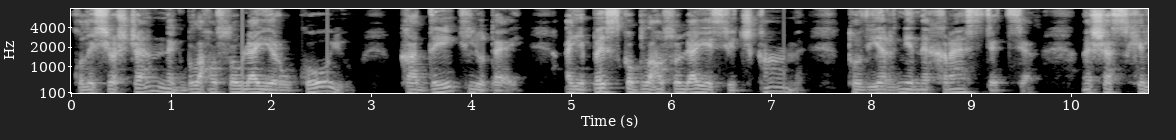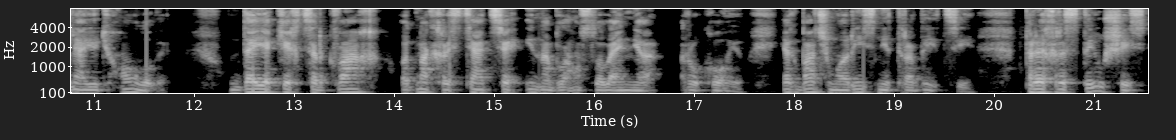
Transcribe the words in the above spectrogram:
Коли священник благословляє рукою, кадить людей, а єпископ благословляє свічками, то вірні не хрестяться, лише схиляють голови. У деяких церквах, однак, хрестяться і на благословення рукою. Як бачимо, різні традиції. Перехрестившись,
